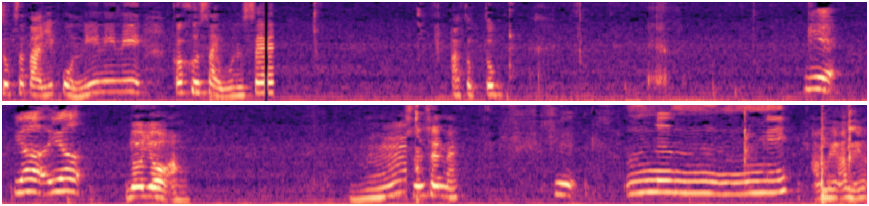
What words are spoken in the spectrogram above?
ซุปสไตล์ญี่ปุ่นนี่นี่นี่ก็คือใส่วุ้นเส้นอะตุบตุบเนี่ยเยอะเยอะโยโย่อะอืมเส้นเส้นไหมคือนี่นี่เอาเนี้ยเอาเนี้ย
